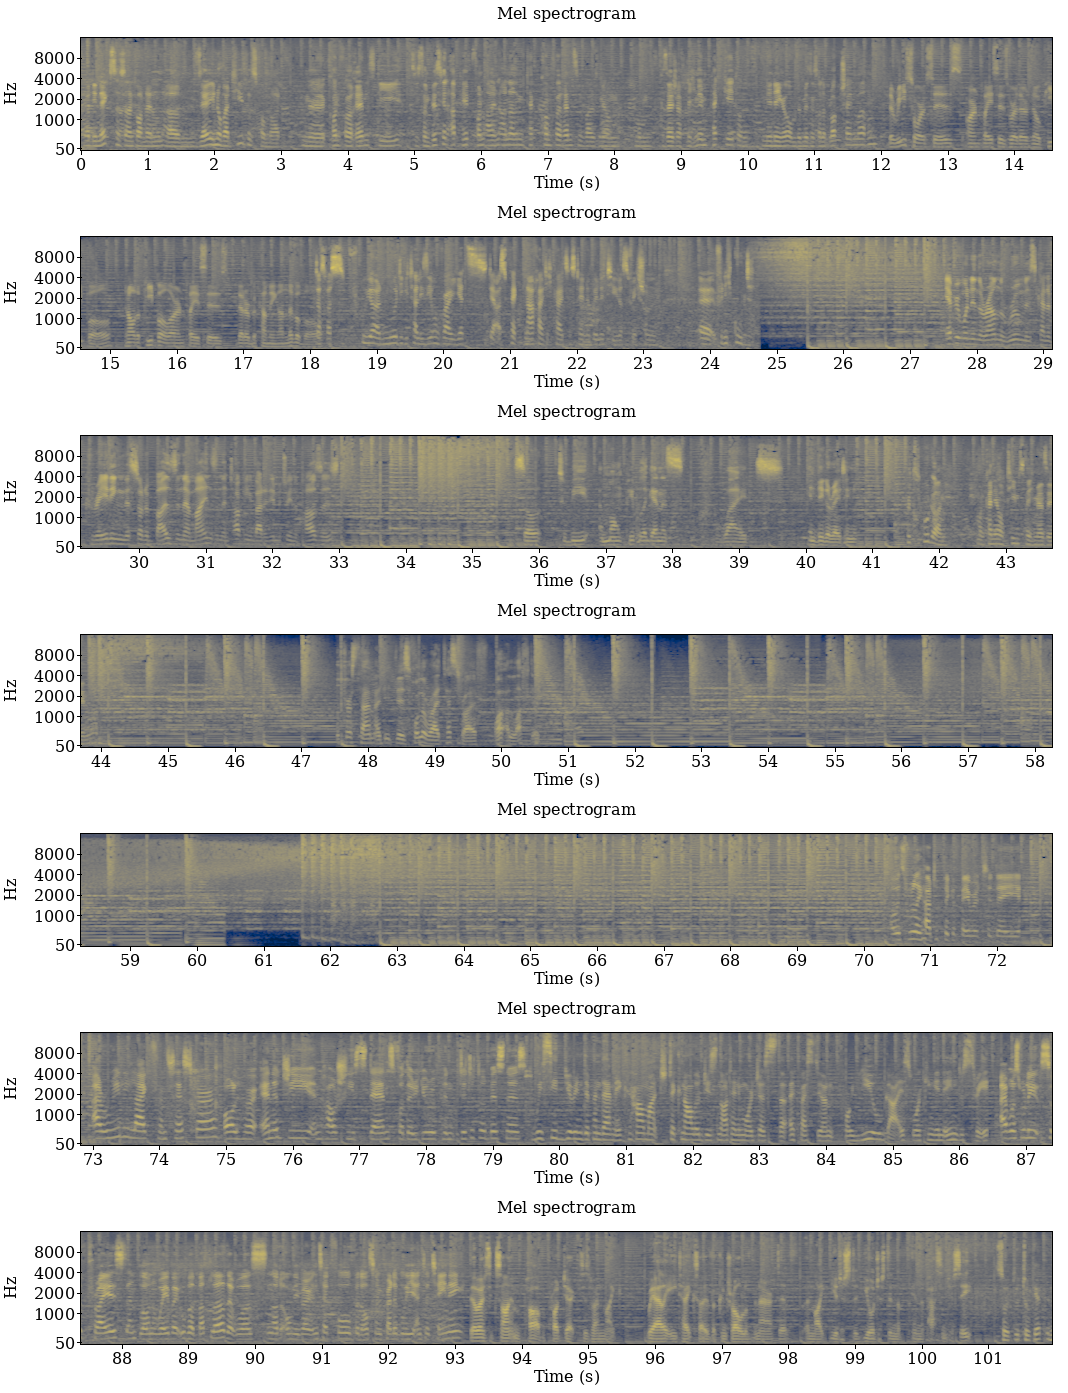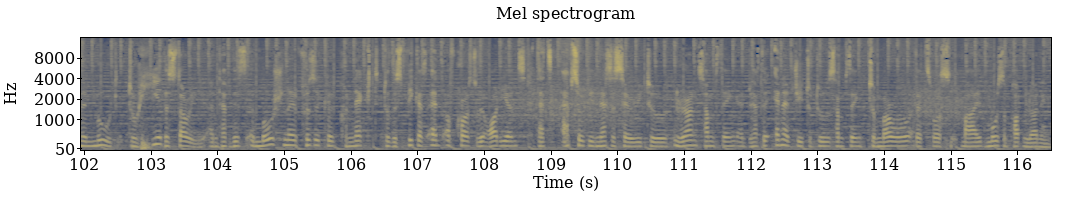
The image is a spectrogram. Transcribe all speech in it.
Ja, die Next ist einfach ein ähm, sehr innovatives Format. Eine Konferenz, die sich so ein bisschen abhebt von allen anderen Tech-Konferenzen, weil es mehr um, um gesellschaftlichen Impact geht und weniger um, wir müssen es alle Blockchain machen. The resources are in places where there's no people and all the people are in places that are becoming unlivable. Das, was früher nur Digitalisierung war, jetzt der Aspekt Nachhaltigkeit, Sustainability, das finde ich schon äh, finde ich gut. Everyone in the around the room is kind of creating this sort of buzz in their minds and then talking about it in between the pauses. So to be among people again is quite invigorating. Fühlt sich gut an. Man kann ja auch Teams nicht mehr sehen. The first time I did this Holoride test drive, well, I loved it. It's really hard to pick a favorite today. I really like Francesca, all her energy and how she stands for the European digital business. We see during the pandemic how much technology is not anymore just a question for you guys working in the industry. I was really surprised and blown away by Uber Butler. That was not only very insightful but also incredibly entertaining. The most exciting part of a project is when like reality takes over control of the narrative and like you're just you're just in the in the passenger seat. So to, to get in a mood to hear the story and have this emotional physical connect to the speakers and of course to the audience that's absolutely necessary to learn something and to have the energy to do something tomorrow. That was my most important learning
